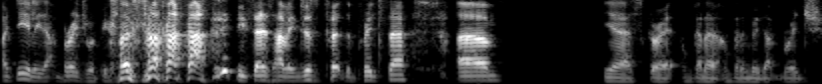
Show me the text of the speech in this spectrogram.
ideally that bridge would be closer he says having just put the bridge there. Um yeah screw it. I'm gonna i'm gonna move that bridge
